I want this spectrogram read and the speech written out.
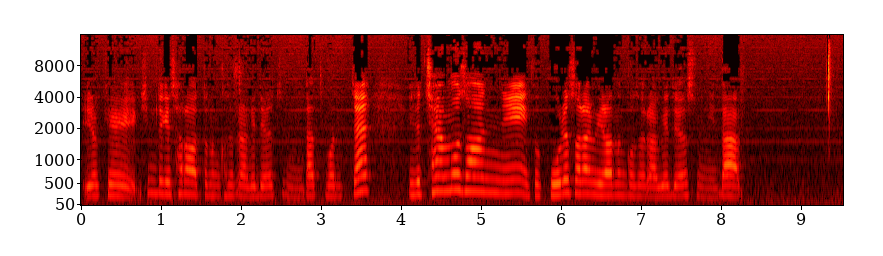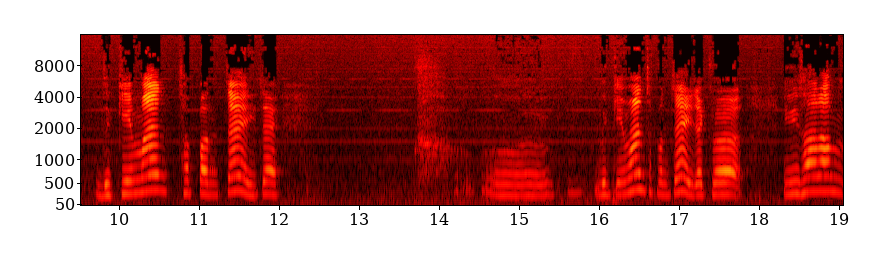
이렇게 힘들게 살아왔다는 것을 알게 되었습니다. 두 번째 이제 최무선이 그 고려 사람이라는 것을 알게 되었습니다. 느낌은 첫 번째 이제 어, 느낌은 첫 번째 이제 그 이 사람이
